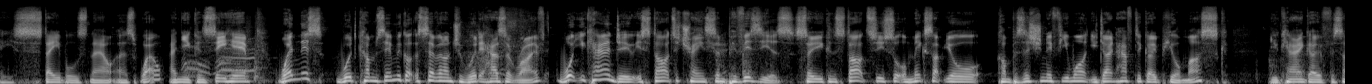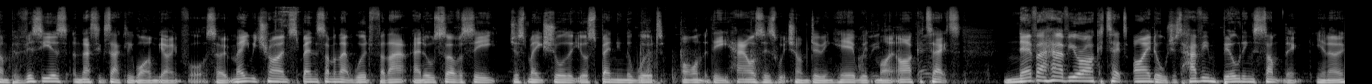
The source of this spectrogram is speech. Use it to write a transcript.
a stables now as well. And you can see here, when this wood comes in, we've got the 700 wood, it has arrived. What you can do is start to train some Pavisiers. So you can start to sort of mix up your composition if you want. You don't have to go pure musk you can go for some Pavisiers, and that's exactly what I'm going for. So maybe try and spend some of that wood for that. And also, obviously, just make sure that you're spending the wood on the houses, which I'm doing here with my architect. Never have your architect idle. Just have him building something, you know?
